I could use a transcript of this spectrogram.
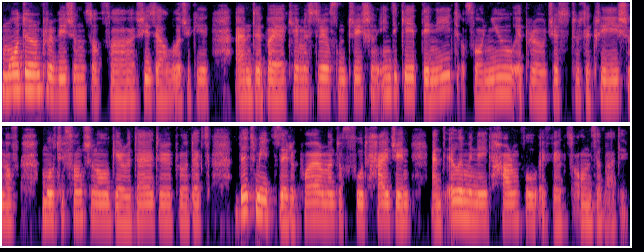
Modern provisions of uh, physiology and biochemistry of nutrition indicate the need for new approaches to the creation of multifunctional dietary products that meet the requirement of food hygiene and eliminate harmful effects on the body.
